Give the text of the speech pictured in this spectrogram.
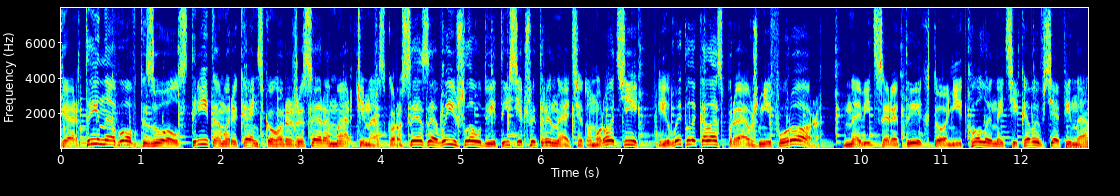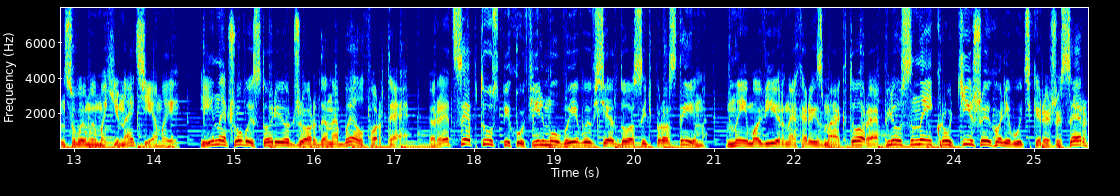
Картина Вовк з Уолл-стріт американського режисера Мартіна Скорсезе вийшла у 2013 році і викликала справжній фурор. Навіть серед тих, хто ніколи не цікавився фінансовими махінаціями і не чув історію Джордана Белфорта. Рецепт успіху фільму виявився досить простим: неймовірна харизма актора, плюс найкрутіший голівудський режисер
